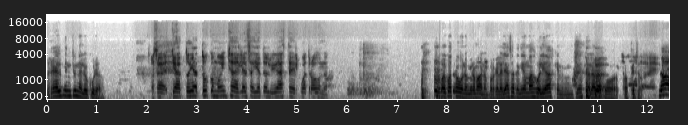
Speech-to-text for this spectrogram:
realmente una locura. O sea, ya tú, ya tú como hincha de Alianza ya te olvidaste del 4 a 1. Fue 4-1, mi hermano, porque la Alianza ha tenido más goleadas que tienes que hablarlo por, por fecha. No,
